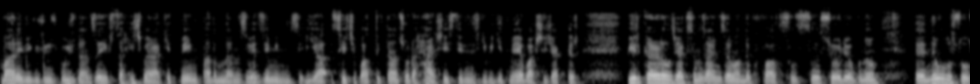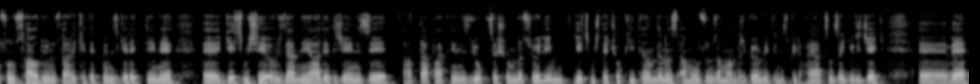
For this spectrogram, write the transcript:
Manevi gücünüz bu yüzden zayıfsa hiç merak etmeyin. Adımlarınızı ve zemininizi iyi seçip attıktan sonra her şey istediğiniz gibi gitmeye başlayacaktır. Bir karar alacaksınız aynı zamanda kupa altılısı söylüyor bunu e, ne olursa olsun sağduyunuzda hareket etmeniz gerektiğini, e, geçmişi özlemle yad edeceğinizi, hatta partneriniz yoksa şunu da söyleyeyim, geçmişte çok iyi tanıdığınız ama uzun zamandır görmediğiniz bir hayatınıza girecek e, ve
